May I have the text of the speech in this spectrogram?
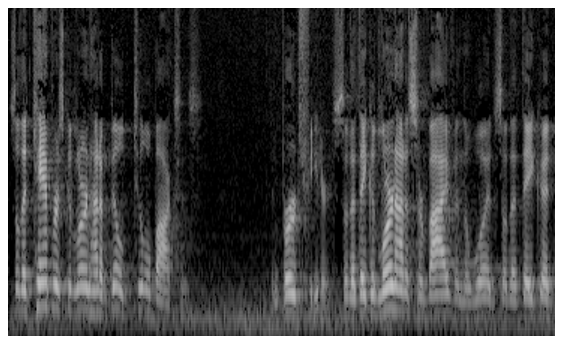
so that campers could learn how to build toolboxes and bird feeders, so that they could learn how to survive in the woods, so that they could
